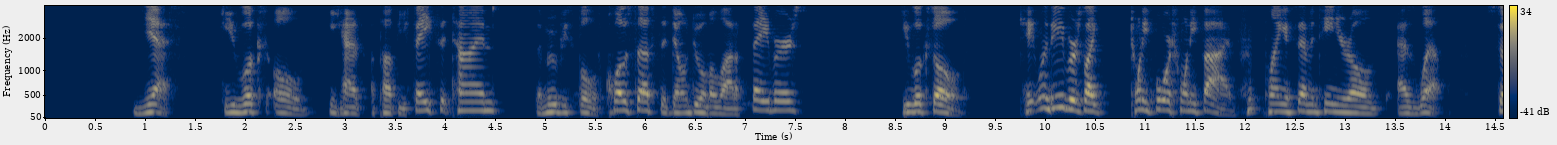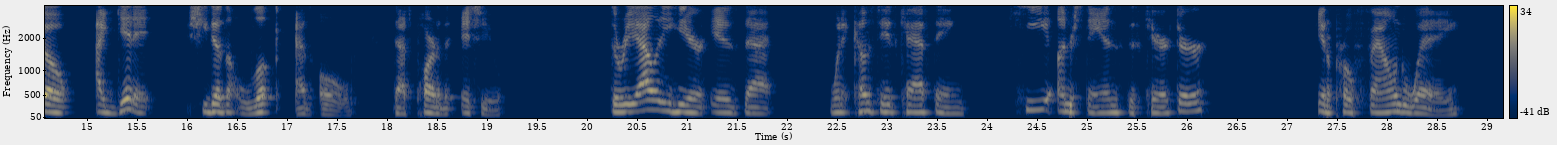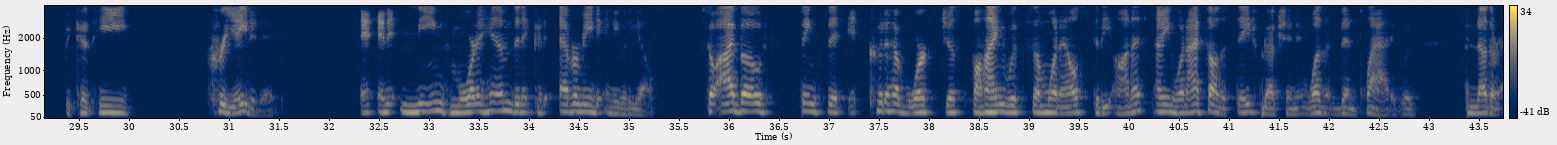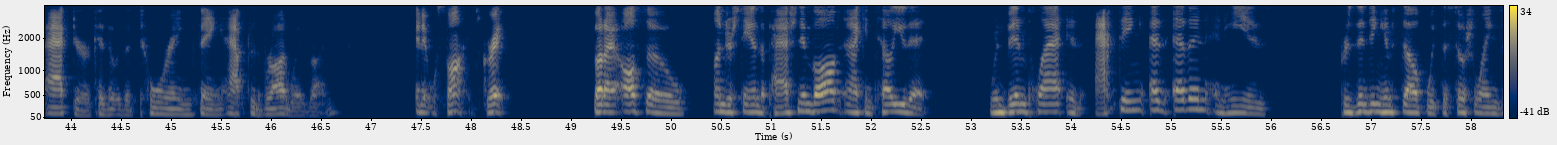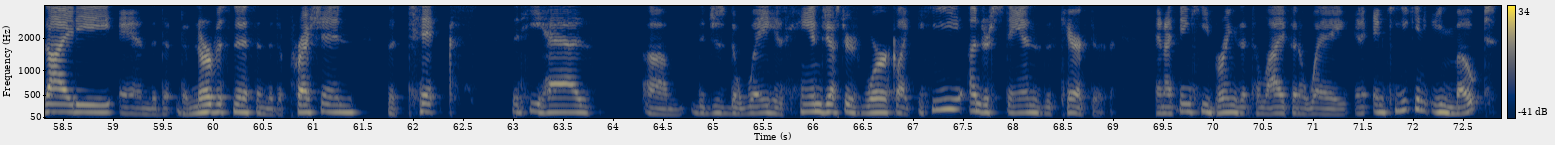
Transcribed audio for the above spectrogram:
Yes, he looks old. He has a puffy face at times. The movie's full of close ups that don't do him a lot of favors. He looks old. Kaitlyn Dever's like 24, 25, playing a 17 year old as well. So I get it. She doesn't look as old. That's part of the issue. The reality here is that when it comes to his casting, he understands this character in a profound way because he created it and, and it means more to him than it could ever mean to anybody else. So I both think that it could have worked just fine with someone else, to be honest. I mean, when I saw the stage production, it wasn't Ben Platt, it was another actor because it was a touring thing after the Broadway run. And it was fine, it was great. But I also understand the passion involved, and I can tell you that when Ben Platt is acting as Evan and he is presenting himself with the social anxiety and the, the nervousness and the depression, the ticks that he has, um, the, just the way his hand gestures work. Like he understands this character, and I think he brings it to life in a way, and, and he can emote,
